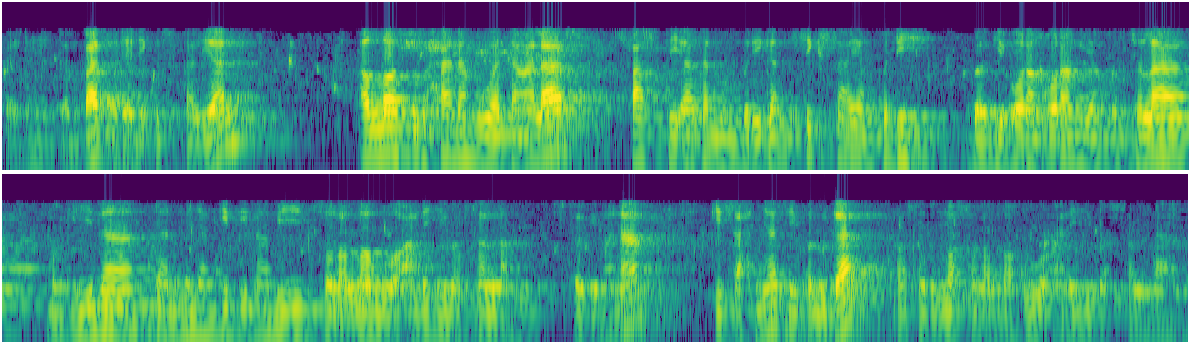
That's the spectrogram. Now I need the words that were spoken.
kaidah yang keempat, adik-adikku sekalian, Allah Subhanahu wa taala pasti akan memberikan siksa yang pedih bagi orang-orang yang mencela, menghina dan menyakiti Nabi Shallallahu alaihi wasallam sebagaimana kisahnya si peludah Rasulullah Shallallahu alaihi wasallam.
